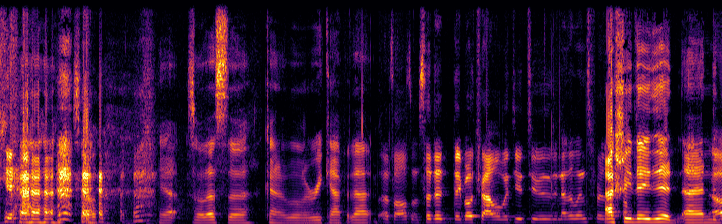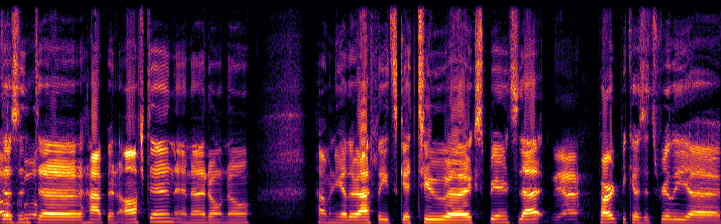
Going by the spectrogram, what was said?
Yeah. so yeah, so that's the kind of a little recap of that. That's awesome. So did they both travel with you to the Netherlands for? the Actually, they did, and Oh, it doesn't cool. uh, happen often. And I don't know how many other athletes get to uh, experience that Yeah. part because it's really uh,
